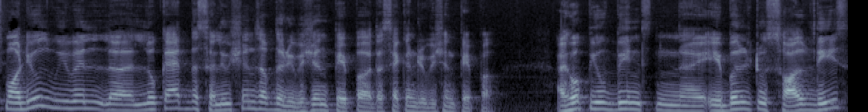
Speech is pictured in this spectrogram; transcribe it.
This module, we will uh, look at the solutions of the revision paper, the second revision paper. I hope you've been uh, able to solve these.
